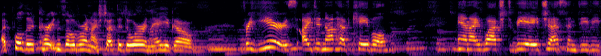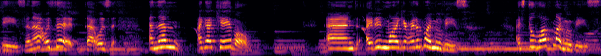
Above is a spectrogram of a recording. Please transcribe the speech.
I pulled the curtains over and I shut the door, and there you go. For years, I did not have cable, and I watched VHS and DVDs, and that was it. That was, and then I got cable, and I didn't want to get rid of my movies. I still love my movies,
